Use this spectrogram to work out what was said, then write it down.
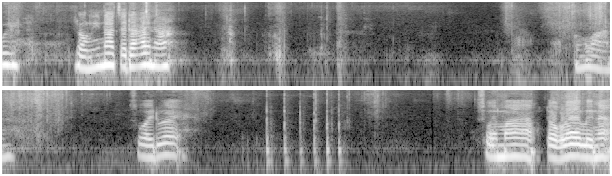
อุ้ยดอกนี้น่าจะได้นะเพิ่งหวาน สวยด้วย สวยมาก ดอกแรกเลยนะ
